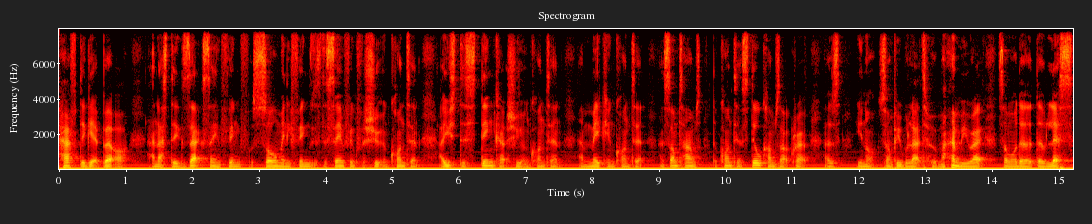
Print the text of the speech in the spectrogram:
have to get better. And that's the exact same thing for so many things. It's the same thing for shooting content. I used to stink at shooting content and making content. And sometimes the content still comes out crap, as you know, some people like to remind me, right? Some of the, the less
